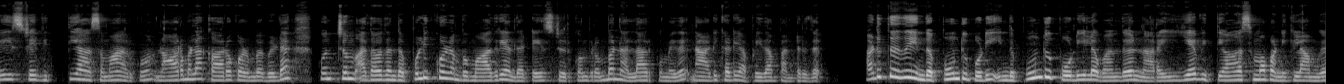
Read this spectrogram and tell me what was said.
டேஸ்ட்டே வித்தியாசமாக இருக்கும். நார்மலாக காரக்குழம்பை விட கொஞ்சம் அதாவது அந்த புளிக்குழம்பு மாதிரி அந்த டேஸ்ட் இருக்கும். ரொம்ப நல்லாயிருக்கும் இது. நான் அடிக்கடி அப்படி தான் பண்ணுறது அடுத்தது இந்த பூண்டு பொடி. இந்த பூண்டு பொடியில் வந்து நிறைய வித்தியாசமாக பண்ணிக்கலாம்ங்க.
